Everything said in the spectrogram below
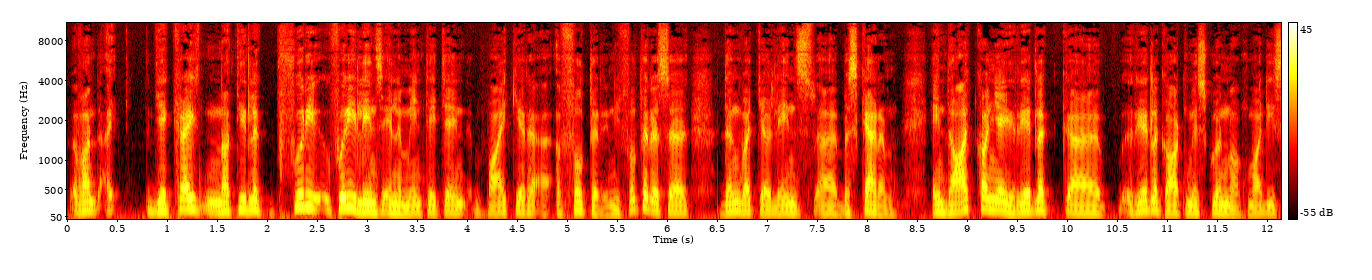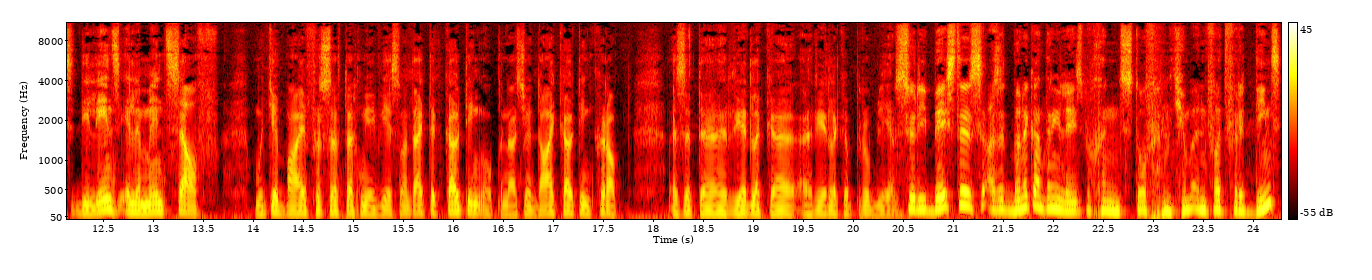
want jy kry natuurlik voor die voor die lens element het jy baie keer 'n filter en die filter is 'n ding wat jou lens uh, beskerm en daai kan jy redelik uh, redelik hard mee skoonmaak maar die die lens element self moet jy baie versigtig mee wees want hy het 'n coating op en as jy daai coating krap is dit 'n redelike 'n redelike probleem. So die beste is as dit binnekant in die lens begin stof moet jy hom invat vir 'n die diens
